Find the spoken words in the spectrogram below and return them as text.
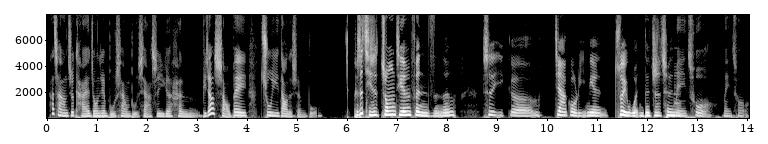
它常常就卡在中间，不上不下，是一个很比较少被注意到的声部。可是其实中间分子呢，是一个架构里面最稳的支撑。没错，没错。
